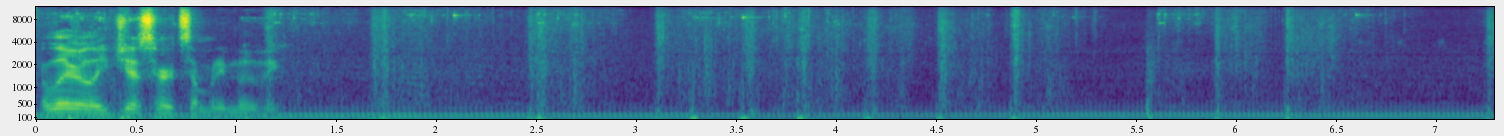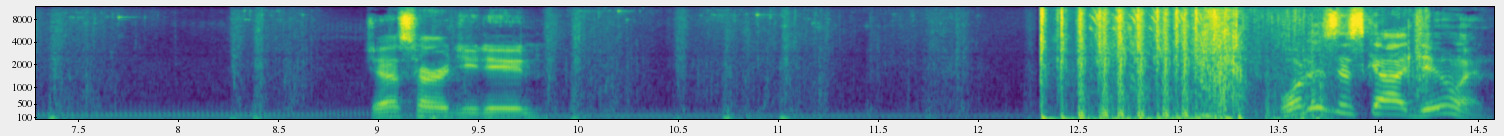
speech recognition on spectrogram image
I literally just heard somebody moving. Just heard you, dude. What is this guy doing?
